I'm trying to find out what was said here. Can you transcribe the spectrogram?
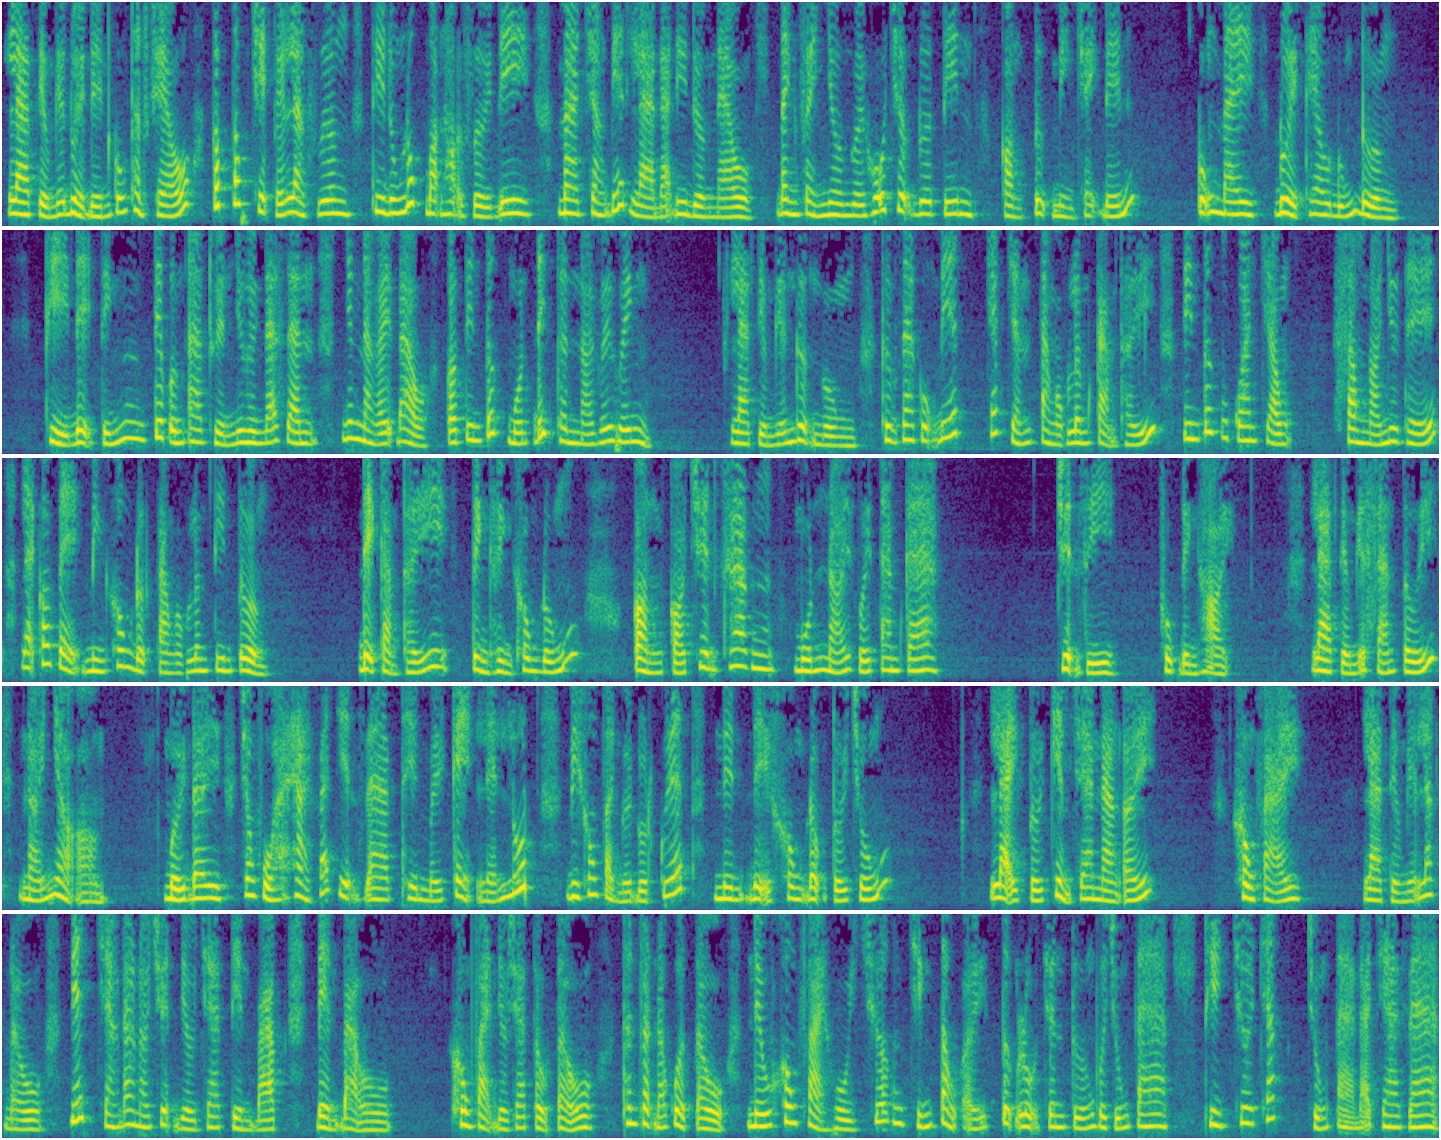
La Tiểu Nghĩa đuổi đến cũng thật khéo, cấp tốc chạy tới Lạc Dương thì đúng lúc bọn họ rời đi, mà chẳng biết là đã đi đường nào, đành phải nhờ người hỗ trợ đưa tin, còn tự mình chạy đến. Cũng may, đuổi theo đúng đường. Thì đệ tính tiếp ứng A Thuyền như Huynh đã dặn, nhưng nàng ấy bảo có tin tức muốn đích thân nói với Huynh. Là tiểu nghĩa ngượng ngùng, thực ra cũng biết, chắc chắn Tào Ngọc Lâm cảm thấy tin tức quan trọng. Xong nói như thế, lại có vẻ mình không được Tào Ngọc Lâm tin tưởng. Đệ cảm thấy tình hình không đúng, còn có chuyện khác muốn nói với Tam Ca. Chuyện gì? Phục Đình hỏi là Tiểu Nghĩa Sán tới, nói nhỏ Mới đây, trong phủ Hải Hải phát hiện ra thêm mấy kẻ lén lút vì không phải người đột quyết nên đệ không động tới chúng. Lại tới kiểm tra nàng ấy. Không phải. Là Tiểu Nghĩa lắc đầu, biết chàng đang nói chuyện điều tra tiền bạc, bèn bảo... Không phải điều tra tẩu tẩu, thân phận đó của tẩu nếu không phải hồi trước chính tẩu ấy tự lộ chân tướng với chúng ta thì chưa chắc chúng ta đã tra ra.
